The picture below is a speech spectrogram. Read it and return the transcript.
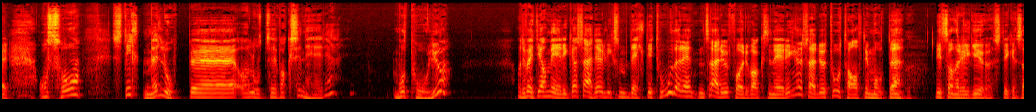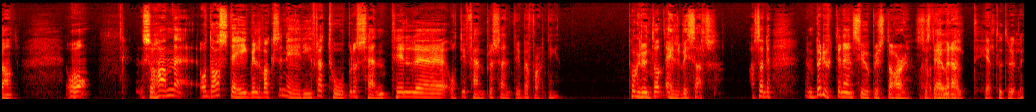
og så stilte han vel opp eh, og lot seg vaksinere mot polio. Og du vet, i Amerika så er det liksom delt i to. Der enten så er du for vaksinering, eller så er du totalt imot det. Litt sånn religiøst, ikke sant. Og, han, og da steg vel vaksineringen fra 2 til eh, 85% i befolkningen. På grunn av Elvis, altså. Altså, den De brukte den Ja, det er jo helt, helt utrolig.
